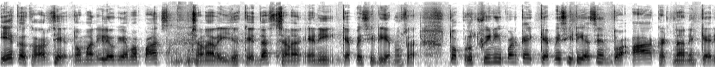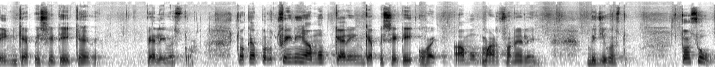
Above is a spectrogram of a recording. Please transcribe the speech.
એક ઘર છે, તો માની લો કે એમાં પાંચ જણા રહી શકે, દસ જણા, એની કેપેસિટી અનુસાર. તો પૃથ્વીની પણ કંઈક કેપેસિટી હશે ને, તો આ ઘટનાને કેરિંગ કેપેસિટી કહેવાય, પહેલી વસ્તુ. તો કે પૃથ્વીની અમુક કેરિંગ કેપેસિટી હોય, અમુક માણસોને લઈને. બીજી વસ્તુ. તો શું?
